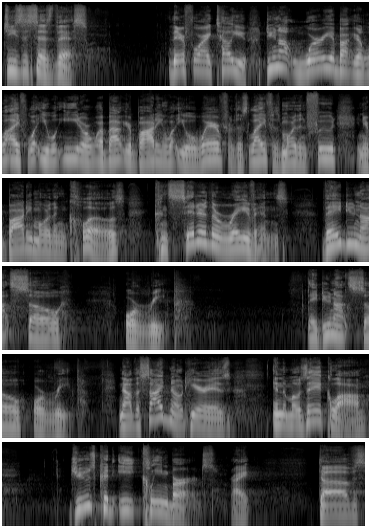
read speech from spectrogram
Jesus says this Therefore, I tell you, do not worry about your life, what you will eat, or about your body and what you will wear, for this life is more than food, and your body more than clothes. Consider the ravens. They do not sow or reap. They do not sow or reap. Now, the side note here is in the Mosaic Law, Jews could eat clean birds, right? doves,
